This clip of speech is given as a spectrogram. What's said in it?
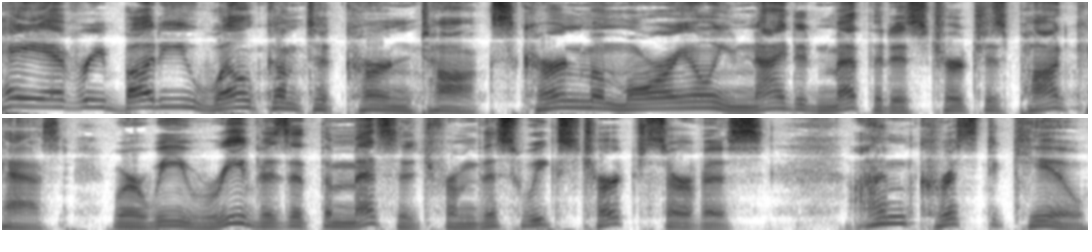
Hey everybody, welcome to Kern Talks, Kern Memorial United Methodist Church's podcast, where we revisit the message from this week's church service. I'm Chris DeQ,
